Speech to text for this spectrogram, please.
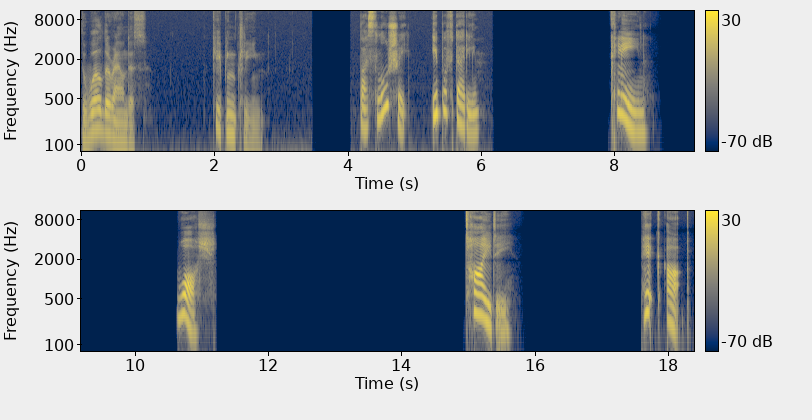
the world around us, keeping clean. Послушай и повтори. clean, wash, tidy, pick up,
